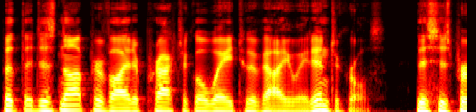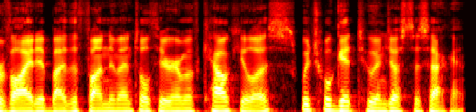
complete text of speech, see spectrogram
but that does not provide a practical way to evaluate integrals. This is provided by the fundamental theorem of calculus, which we'll get to in just a second.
